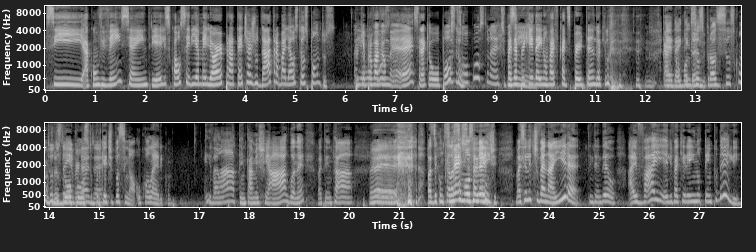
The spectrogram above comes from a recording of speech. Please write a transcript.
se a convivência entre eles, qual seria melhor para até te ajudar a trabalhar os teus pontos? Porque é provavelmente. É? Será que é o oposto? É o oposto, né? Tipo Mas é assim... é porque daí não vai ficar despertando aquilo. é, daí tem seus prós e seus contras Tudo do tem, é oposto. É verdade, porque, tipo assim, ó, o colérico. Ele vai lá tentar mexer a água, né? Vai tentar é. É, fazer com que se ela mexe, se movimente. Mas se ele tiver na ira, entendeu? Aí vai, ele vai querer ir no tempo dele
